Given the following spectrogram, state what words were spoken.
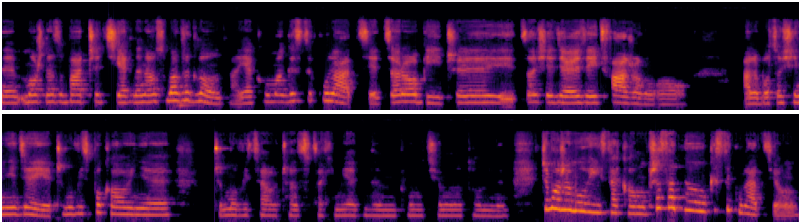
e, można zobaczyć, jak dana osoba wygląda, jaką ma gestykulację, co robi, czy co się dzieje z jej twarzą, o, albo co się nie dzieje, czy mówi spokojnie, czy mówi cały czas w takim jednym punkcie monotonnym, czy może mówi z taką przesadną gestykulacją,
